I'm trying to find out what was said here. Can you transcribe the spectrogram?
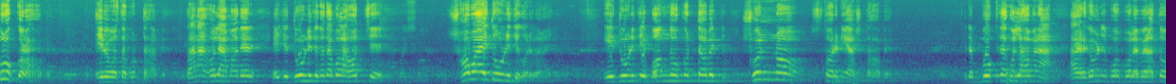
ক্রুক করা হবে। এই ব্যবস্থা করতে হবে। তা না হলে আমাদের এই যে দুর্নীতির কথা বলা হচ্ছে, সবাই দুর্নীতি করে বেড়ায়। এই দুর্নীতি বন্ধ করতে হবে, শূন্য স্তরে নিয়ে আসতে হবে। এটা বক্তৃতা করলে হবে না। আগের গভর্নমেন্ট বলে বেড়াতো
